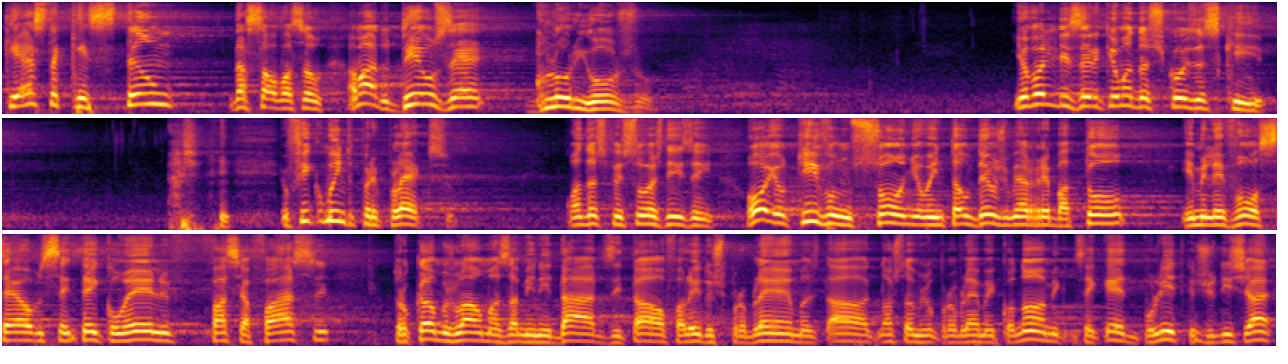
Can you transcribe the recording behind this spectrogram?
que é esta questão da salvação. Amado, Deus é glorioso. E eu vou lhe dizer que uma das coisas que Eu fico muito perplexo quando as pessoas dizem: Oh, eu tive um sonho, então Deus me arrebatou e me levou ao céu, sentei com Ele face a face, trocamos lá umas amenidades e tal, falei dos problemas e tal, nós estamos num problema econômico, não sei o quê, de política, judiciária.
